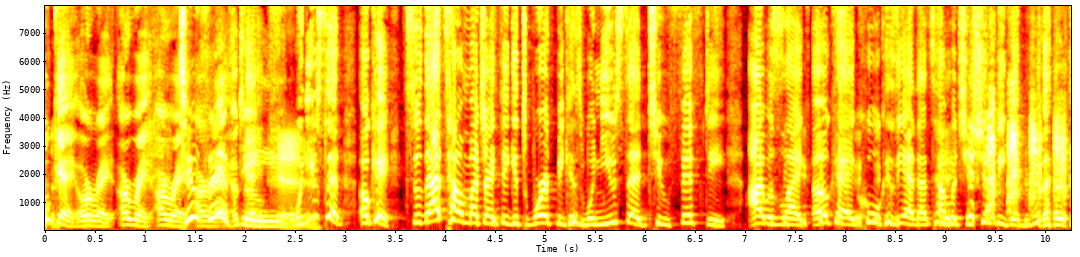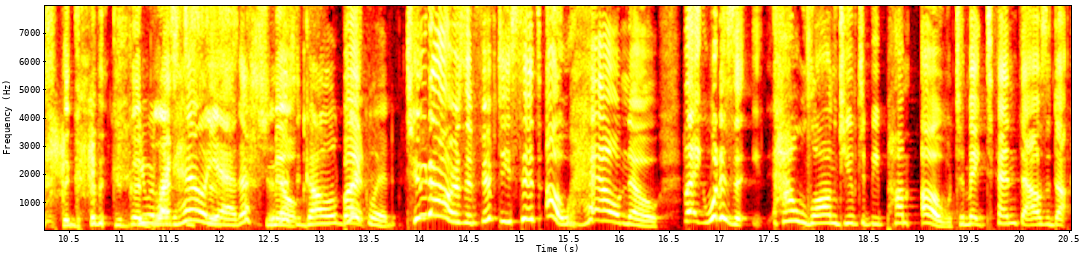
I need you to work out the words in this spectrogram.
okay, all right, all right, all right, all right. Okay. Okay. When you said okay, so that's how much I think it's worth because when you said two fifty, I was like, okay, cool, because yeah, that's how much you should be getting for the the good, the good You were like, hell yeah, that's- that's milk. gold But liquid. Two dollars and fifty cents. Oh hell no! Like what is it? How long do you have to be pumped? Oh, to make ten thousand dollars?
